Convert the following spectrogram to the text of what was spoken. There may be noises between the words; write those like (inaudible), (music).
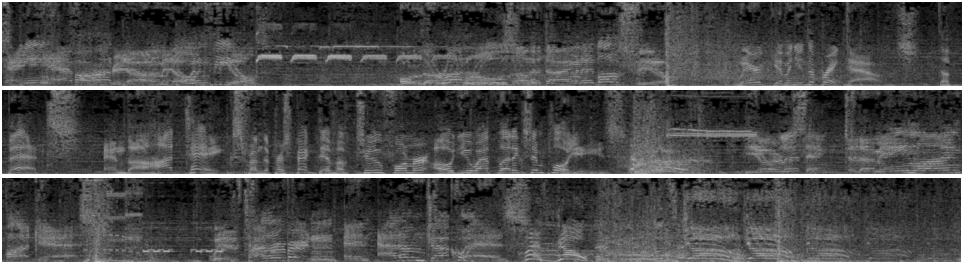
It's hanging half a hundred on them at Owen Field. Or the run rules on the diamond at Loves Field. We're giving you the breakdowns, the bets, and the hot takes from the perspective of two former OU Athletics employees. You're listening to the Mainline Podcast with Tyler Burton and Adam Jacquez. Let's go! Let's go! Go!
